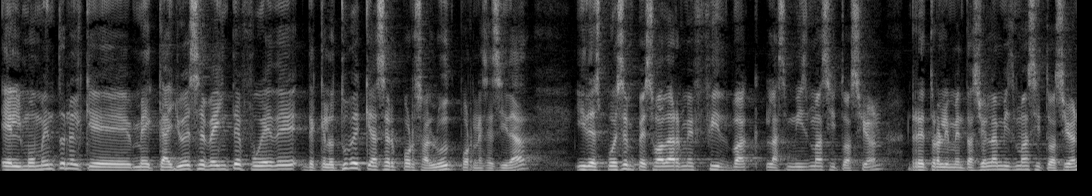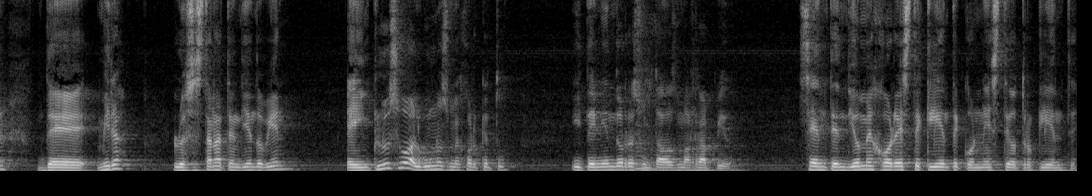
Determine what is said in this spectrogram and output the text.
el momento en el que me cayó ese 20 fue de, que lo tuve que hacer por salud, por necesidad, y después empezó a darme feedback, la misma situación, retroalimentación, la misma situación de, mira, los están atendiendo bien e incluso algunos mejor que tú y teniendo resultados más rápido. Se entendió mejor este cliente con este otro cliente,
